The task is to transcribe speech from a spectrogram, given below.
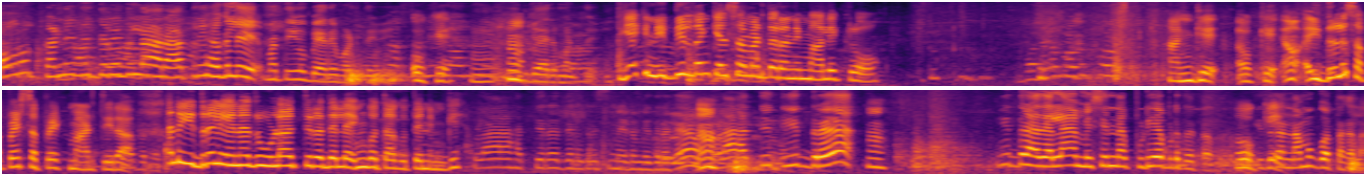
ಅವರು ಕಣ್ಣಿಗೆ ನಿದ್ದಿರೋದಿಲ್ಲ ರಾತ್ರಿ ಹಗಲಿ. ಮತ್ತೆ ಇವು ಬೇರೆ ಮಾಡ್ತೀವಿ. ಓಕೆ ಬೇರೆ ಮಾಡ್ತೀವಿ. ಯಾಕೆ ನಿದ್ದಿಲ್ದಂಗೆ ಕೆಲಸ ಮಾಡ್ತಾರ ನಿಮ್ಮ ಮಾಲೀಕರು? ಹಂಗೆ ಓಕೆ ಇದ್ರಲ್ಲಿ ಸಪ್ರೇಟ್ ಸಪ್ರೇಟ್ ಮಾಡ್ತೀರಾ? ಅಂದ್ರೆ ಇದ್ರಲ್ಲಿ ಏನಾದರೂ ಹುಳ ಹತ್ತಿರೋದೆಲ್ಲ ಹೆಂಗ್ ಗೊತ್ತಾಗುತ್ತೆ ನಿಮಗೆ? ಹುಳ ಹತ್ತಿರೋದಿಲ್ರಿ ಮೇಡಮ್ ಇದ್ರಾಗ ಹುಳ ಹತ್ತಿದ್ ಇದ್ರೆ ಇದ್ರೆ ಅದೆಲ್ಲ ಮಿಷಿನ್ನಾಗ ಪುಡಿಯ ಬಿಡ್ತೈತೆ ಅದು. Okay. ನಮಗೆ ಗೊತ್ತಾಗಲ್ಲ.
